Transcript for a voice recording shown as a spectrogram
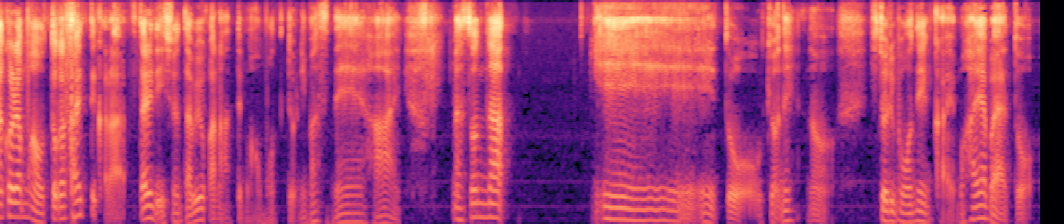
まあこれはまあ夫が帰ってから二人で一緒に食べようかなってまあ思っておりますね。はい。まあそんな、えー、えー、と、今日ね、あの、一人忘年会も早々と、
